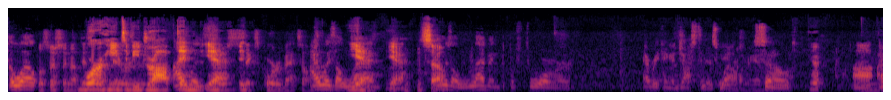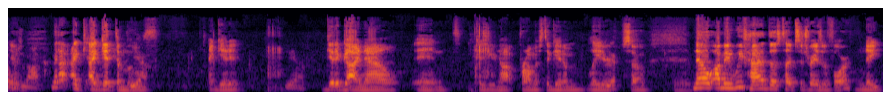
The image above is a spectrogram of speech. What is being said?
Oh, well, Well, especially not this. were he to be dropped, I and was- yeah, there's it- six quarterbacks on. I was yeah, eleventh. yeah. I So was eleventh before everything adjusted as well. So Yeah. uh, I Yeah. was not. I mean, I, I, I get the move. Yeah. I get it. Yeah. Get a guy now, and because you're not promised to get him later. Yeah. So, Mhm. no, I mean we've had those types of trades before. Nate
